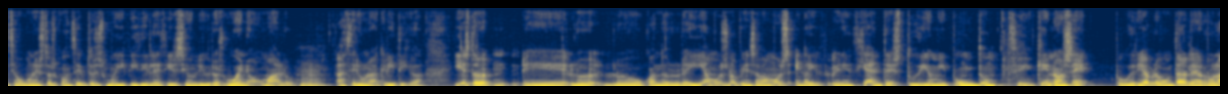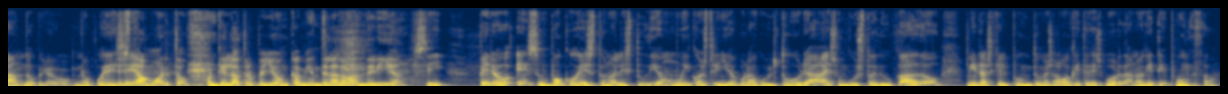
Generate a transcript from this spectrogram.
según estos conceptos es muy difícil decir si un libro es bueno o malo, Mm. hacer una crítica. Y esto eh, lo- lo- cuando lo leíamos no pensábamos en la diferencia entre studium y punctum, Sí. que no sé, podría preguntarle a Rolando, pero no puede ser. Está muerto porque le atropelló un camión de la lavandería. Sí, pero es un poco esto, ¿no? El estudio muy constreñido por la cultura, es un gusto educado, mientras que el puntum es algo que te desborda, ¿no? Que te punza.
